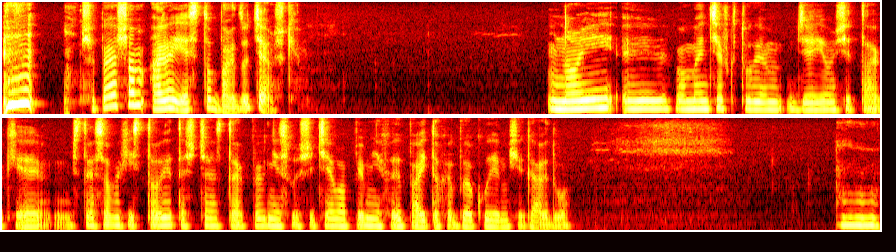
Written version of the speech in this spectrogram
Przepraszam, ale jest to bardzo ciężkie. No i y, w momencie, w którym dzieją się takie stresowe historie, też często, jak pewnie słyszycie, łapie mnie chrypa i trochę blokuje mi się gardło. Mm,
